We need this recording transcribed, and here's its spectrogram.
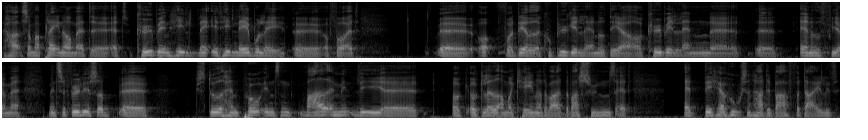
har, som har planer om at, øh, at købe en hel, et helt nabolag, øh, og for at uh, og for derved at kunne bygge et eller andet der, og købe et eller andet, uh, uh, andet firma. Men selvfølgelig så... Uh, støder han på en sådan meget almindelig øh, og, og glad amerikaner, der bare, der bare synes, at, at det her hus, han har, det er bare for dejligt,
